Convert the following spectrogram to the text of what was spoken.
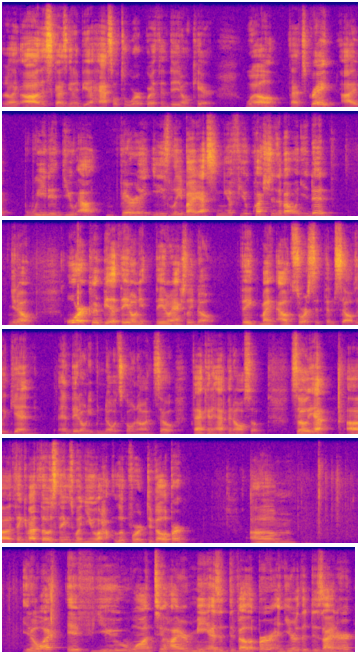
They're like, oh, this guy's to be a hassle to work with, and they don't care. Well, that's great. I weeded you out very easily by asking you a few questions about what you did. You know, or it could be that they don't they don't actually know. They might outsource it themselves again, and they don't even know what's going on. So that can happen also. So yeah, uh, think about those things when you look for a developer. Um, you know what? If you want to hire me as a developer and you're the designer,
